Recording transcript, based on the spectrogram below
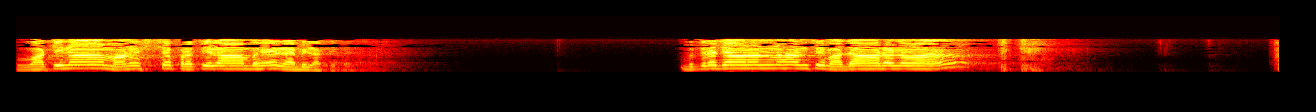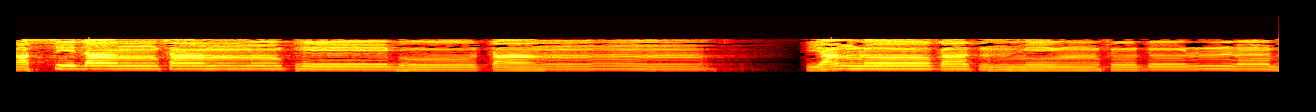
වටිනා මනුෂ්‍ය ප්‍රතිලාභය ලැබිලා තිබෙනවා. බුදුරජාණන් වහන්සේ වදාරනවා සස්සිදං සම්ඛේ භූතං යං ලෝකස්මින් සුදුල්ලභං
